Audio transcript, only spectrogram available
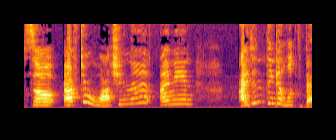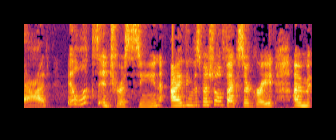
So after watching that, I mean, I didn't think it looked bad. It looks interesting. I think the special effects are great. I'm,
